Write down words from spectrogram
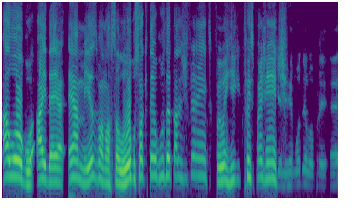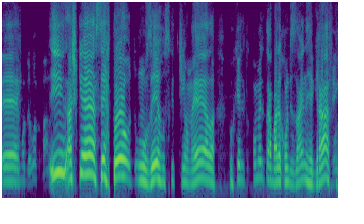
A logo, a ideia é a mesma, a nossa logo, só que tem alguns detalhes diferentes, que foi o Henrique que fez pra gente. Ele remodelou pra ele. É. É, remodelou. E acho que é, acertou uns erros que tinham nela, porque ele, como ele trabalha com designer gráfico.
